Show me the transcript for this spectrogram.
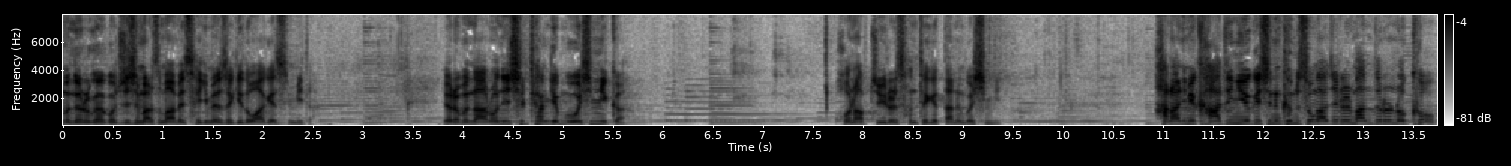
한번 눈을 감고 주신 말씀 마음에 새기면서 기도하겠습니다 여러분 아론이 실패한 게 무엇입니까? 혼합주의를 선택했다는 것입니다 하나님이 가증히 여기시는 금송아지를 만들어 놓고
